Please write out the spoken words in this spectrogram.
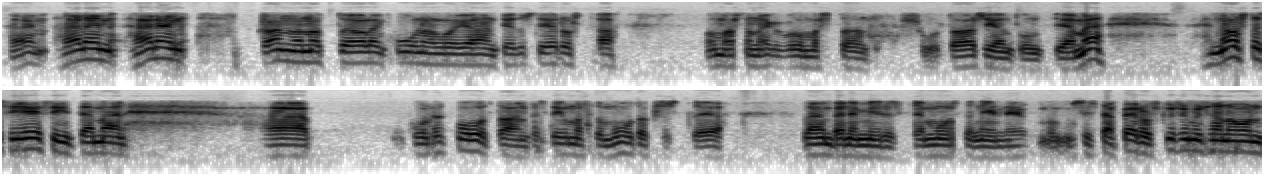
Hän, hänen, hänen kannanottoja olen kuunnellut ja hän tietysti edustaa omasta näkökulmastaan suurta asiantuntijaa. Mä nostaisin esiin tämän, ää, kun nyt puhutaan tästä ilmastonmuutoksesta ja lämpenemisestä ja muusta, niin, niin siis tämä peruskysymyshän on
